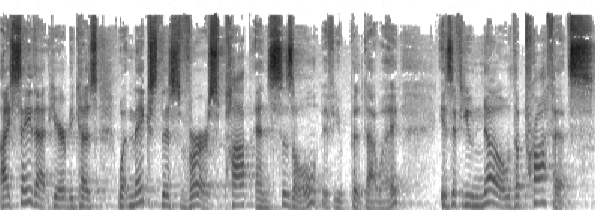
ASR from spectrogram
I say that here because what makes this verse pop and sizzle, if you put it that way, is if you know the prophets.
